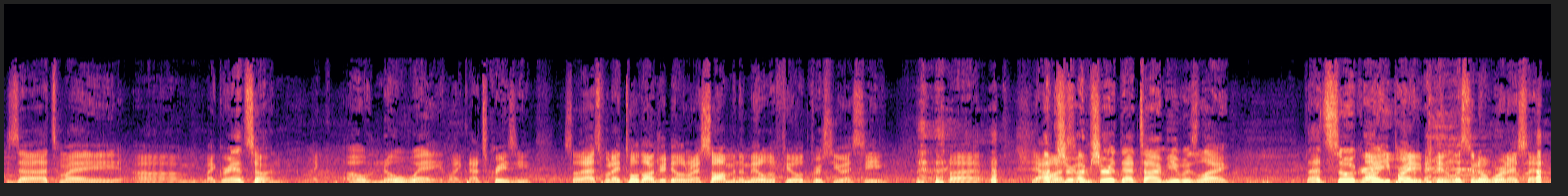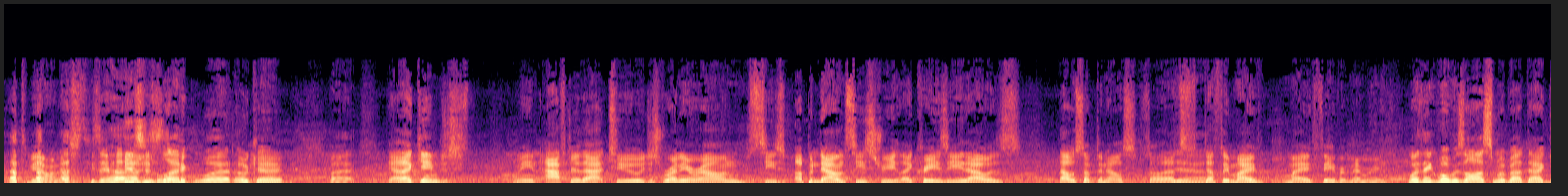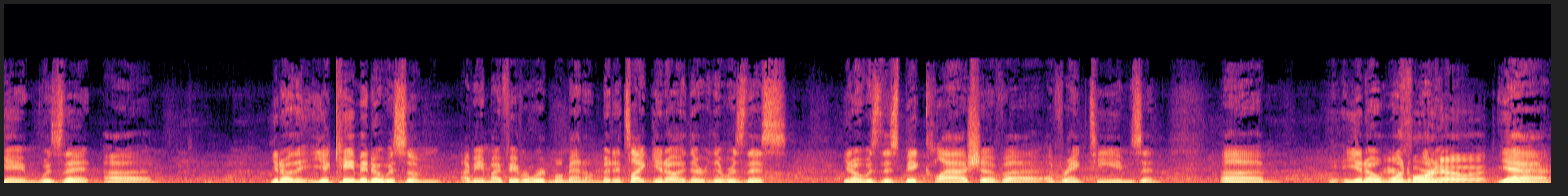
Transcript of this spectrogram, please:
he's, uh that's my um, my grandson." I'm like, "Oh, no way! Like that's crazy." So that's what I told Andre Dillard when I saw him in the middle of the field versus USC. But yeah, I'm sure. I'm sure at that time he was like, "That's so great." Oh, he probably You- didn't listen to a word I said. To be honest, he's like, "Ah, He's just cool." like, "What? Okay." But yeah, that game just. I mean, after that too, just running around C, up and down C Street like crazy. That was that was something else. So that's Yeah. definitely my my favorite memory. Well, I think what was awesome about that game was that, uh, you know, that you came into it with some. I mean, my favorite word, momentum. But it's like you know, there there was this, you know, it was this big clash of uh, of ranked teams, and um, you know, We were one four one- and zero. yeah,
